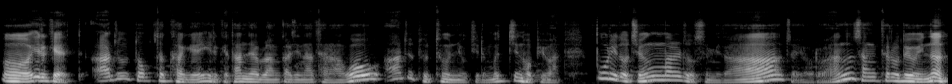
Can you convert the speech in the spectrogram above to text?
어, 이렇게 아주 독특하게 이렇게 단절반까지 나타나고 아주 두터운 육질의 멋진 호피반 뿌리도 정말 좋습니다. 자, 이러한 상태로 되어 있는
